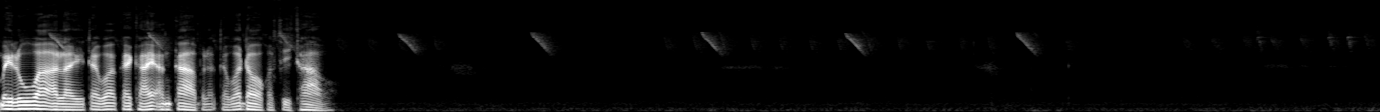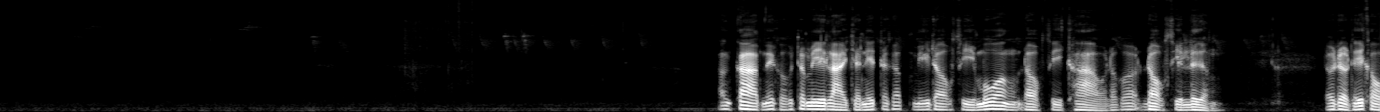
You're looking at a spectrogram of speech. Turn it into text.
ไม่รู้ว่าอะไร แต่ว่าคล้ายๆ อังกาบแล้วแต่ว่าดอกกับสีขาว อังกาบนี่เขาก็จะมีหลายชนิดนะครับ มีดอกสีม่วง ดอกสีขาว แล้วก็ดอกสีเหลือง แล้วเดี๋ยวนี้เขา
